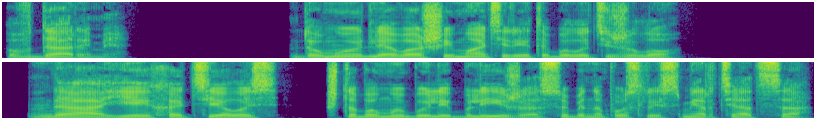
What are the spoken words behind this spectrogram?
в Дареме. Думаю, для вашей матери это было тяжело. Да, ей хотелось, чтобы мы были ближе, особенно после смерти отца.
